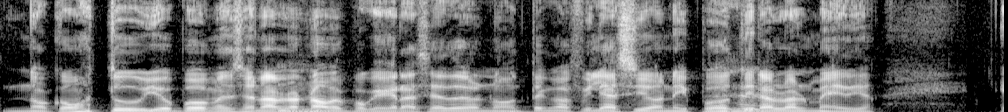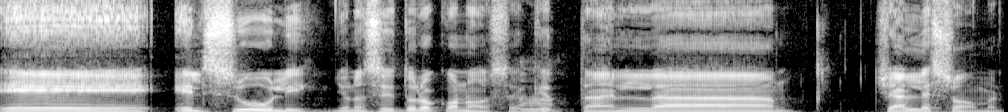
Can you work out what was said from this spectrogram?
no como tú, yo puedo mencionar los nombres porque gracias a Dios no tengo afiliaciones y puedo tirarlo al medio. Eh, el Zuli, yo no sé si tú lo conoces, que está en la Charles Sommer.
